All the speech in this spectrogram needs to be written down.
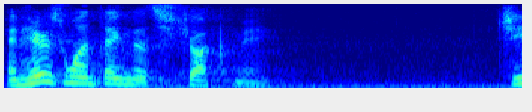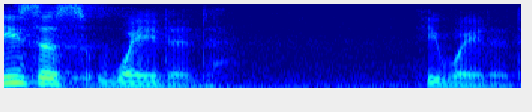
And here's one thing that struck me Jesus waited. He waited.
